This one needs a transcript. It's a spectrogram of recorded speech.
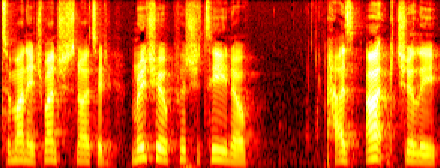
to manage Manchester United, Mauricio Pochettino has actually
